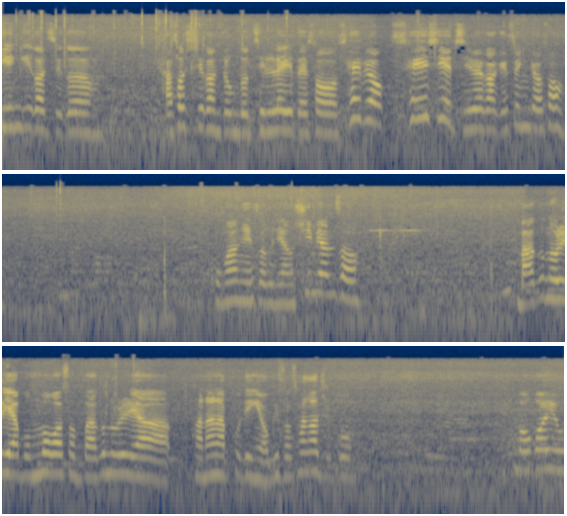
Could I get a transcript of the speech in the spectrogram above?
비행기가 지금 5시간 정도 delay 돼서 새벽 3시에 집에 가게 생겨서 공항에서 그냥 쉬면서 마그놀리아 못 먹어서 마그놀리아 바나나 푸딩 여기서 사가지고 먹어요.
